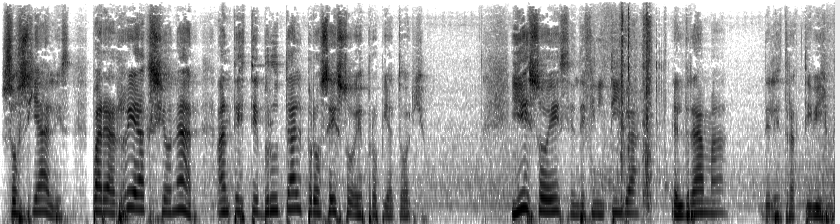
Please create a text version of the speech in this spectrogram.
sociales, para reaccionar ante este brutal proceso expropiatorio. Y eso es, en definitiva, el drama del extractivismo.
